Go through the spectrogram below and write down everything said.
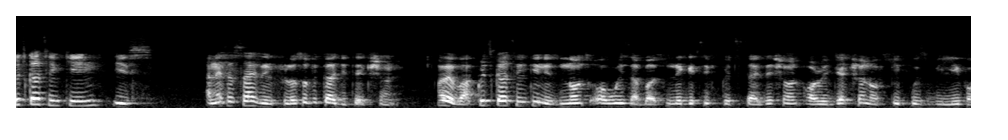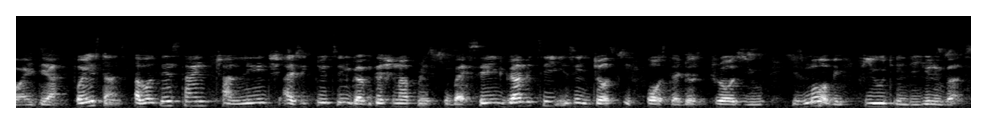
Critical thinking is an exercise in philosophical detection. However, critical thinking is not always about negative criticization or rejection of people's belief or idea. For instance, Albert Einstein challenged executing gravitational principle by saying gravity isn't just a force that just draws you, it's more of a field in the universe.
